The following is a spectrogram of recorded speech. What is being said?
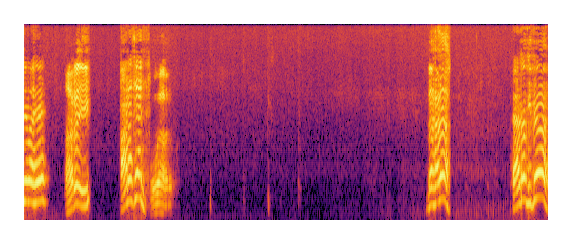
જેવા હે? હારે હારા છે ને? હવે હારે. લે હેડો. હેડો કીધું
